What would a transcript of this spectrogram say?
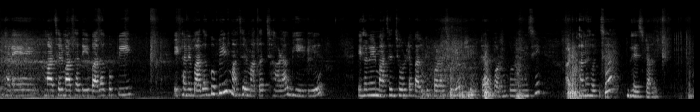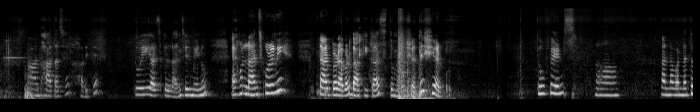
এখানে মাছের মাথা দিয়ে বাঁধাকপি, এখানে বাঁধাকপি, মাছের মাথা ছাড়া ঘি দিয়ে। এখানে মাছের ঝোলটা কালকে করা ছিল, সেটা গরম করে নিয়েছি। আর এখানে হচ্ছে ভেজ ডাল। আর ভাত আছে হাঁড়িতে। তো এই আজকের লাঞ্চের মেনু এখন লাঞ্চ করে নিই। তারপর আবার বাকি কাজ তোমাদের সাথে শেয়ার করব। তো ফ্রেন্ডস রান্নাবান্না তো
